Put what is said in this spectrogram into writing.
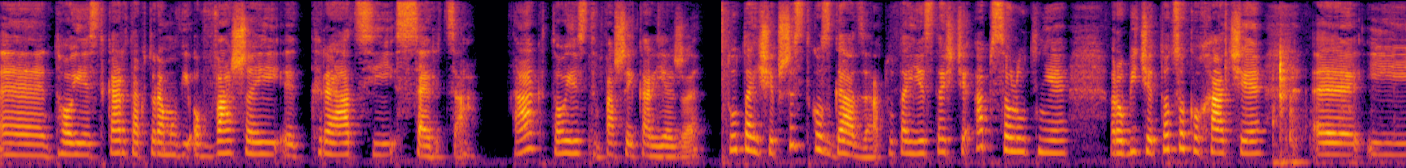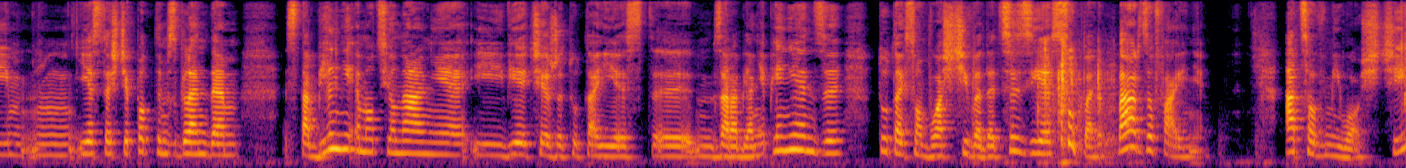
E, To jest karta, która mówi o Waszej e, kreacji serca. Tak? To jest w Waszej karierze. Tutaj się wszystko zgadza. Tutaj jesteście absolutnie, robicie to, co kochacie e, i mm, jesteście pod tym względem stabilni emocjonalnie i wiecie, że tutaj jest y, zarabianie pieniędzy, tutaj są właściwe decyzje. Super, bardzo fajnie. A co w miłości?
